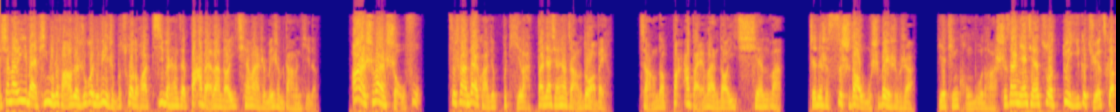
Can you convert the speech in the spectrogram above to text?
相当于一百平米的房子。如果你位置不错的话，基本上在八百万到一千万是没什么大问题的。二十万首付，四十万贷款就不提了。大家想想涨了多少倍？涨到八百万到一千万，真的是四十到五十倍，是不是？也挺恐怖的哈。十三年前做对一个决策，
